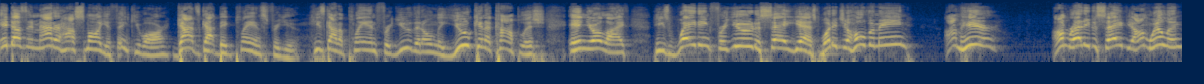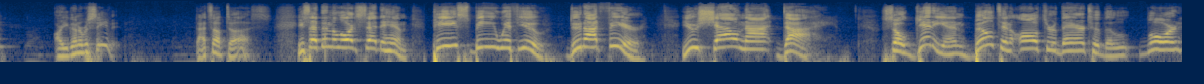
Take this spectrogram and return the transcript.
it doesn't matter how small you think you are. God's got big plans for you. He's got a plan for you that only you can accomplish in your life. He's waiting for you to say yes. What did Jehovah mean? I'm here. I'm ready to save you. I'm willing. Are you going to receive it? That's up to us. He said, Then the Lord said to him, Peace be with you. Do not fear. You shall not die. So Gideon built an altar there to the Lord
